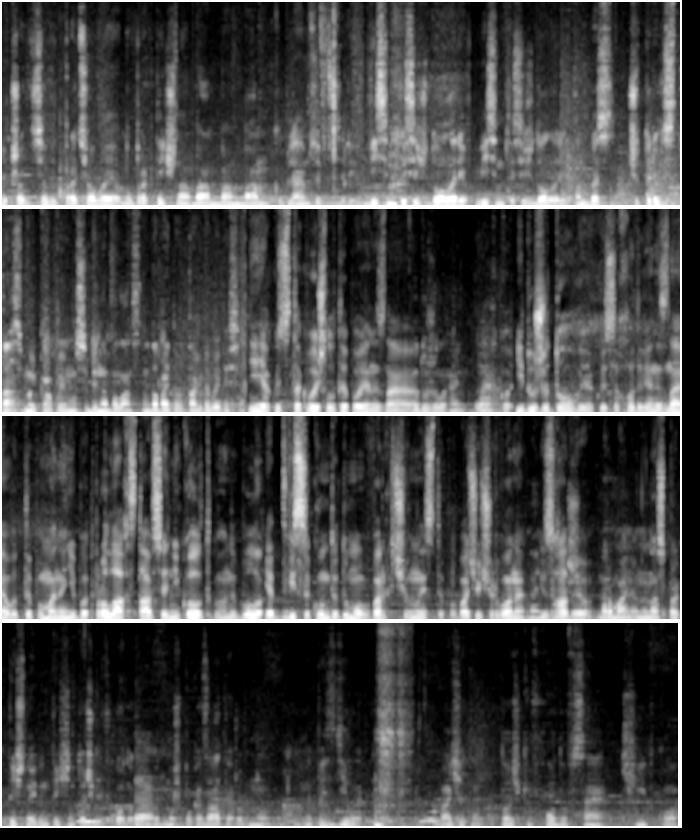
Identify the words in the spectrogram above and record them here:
Якщо все відпрацьовує, ну практично бам-бам-бам. Купляємо цю піцерію. 8 тисяч доларів, 8 тисяч доларів, там без 400. Ми капаємо собі на баланс. Ну давайте отак дивитися. Ні, якось так вийшло, типу, я не Ну, знаю. дуже легенько. Легко і дуже довго якось заходив. Я не знаю, от типу, у мене ніби пролаг стався, ніколи такого не було. Я дві секунди думав вверх чи вниз, типу, бачу червоне і згадую. Нормально, ну, у нас практично ідентичні точки входу. Так. От можеш показати, щоб ну не пизділи. Бачите, точки входу, все чітко.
